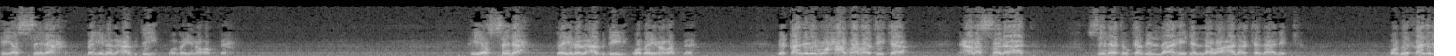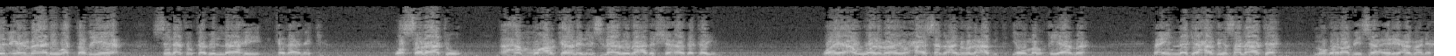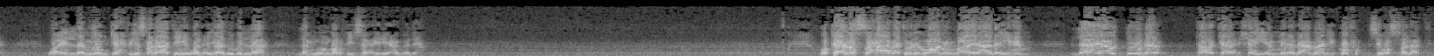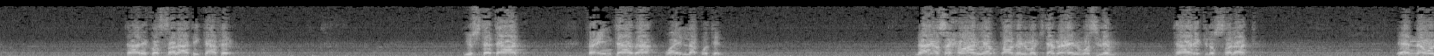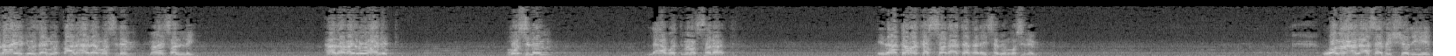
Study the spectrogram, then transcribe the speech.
هي الصلة بين العبد وبين ربه. هي الصلة بين العبد وبين ربه. بقدر محافظتك على الصلاة صلتك بالله جل وعلا كذلك. وبقدر الإهمال والتضييع صلتك بالله كذلك. والصلاة أهم أركان الإسلام بعد الشهادتين. وهي أول ما يحاسب عنه العبد يوم القيامة. فإن نجح في صلاته نظر في سائر عمله. وإن لم ينجح في صلاته والعياذ بالله لم ينظر في سائر عمله. وكان الصحابة رضوان الله عليهم لا يعدون ترك شيء من الأعمال كفر سوى الصلاة. تارك الصلاة كافر. يستتاب فإن تاب وإلا قتل. لا يصح أن يبقى في المجتمع المسلم تارك للصلاة. لأنه لا يجوز أن يقال هذا مسلم ما يصلي. هذا غير وارد. مسلم لا بد من الصلاة. إذا ترك الصلاة فليس بمسلم. ومع الأسف الشديد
